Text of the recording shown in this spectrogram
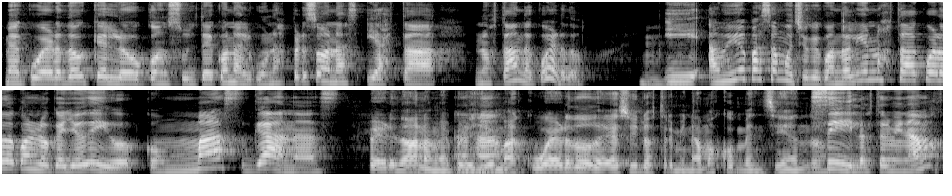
me acuerdo que lo consulté con algunas personas y hasta no estaban de acuerdo. Y a mí me pasa mucho que cuando alguien no está de acuerdo con lo que yo digo, con más ganas, Perdóname, pero Ajá. yo me acuerdo de eso y los terminamos convenciendo. sí, los terminamos con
